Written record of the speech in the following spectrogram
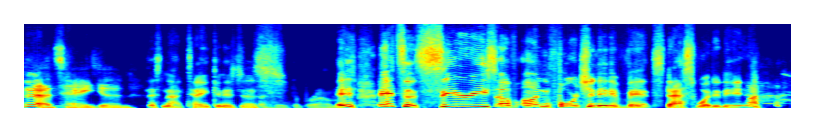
yeah, it's hanging. It's not tanking. It's just the Browns. it's it's a series of unfortunate events. That's what it is.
